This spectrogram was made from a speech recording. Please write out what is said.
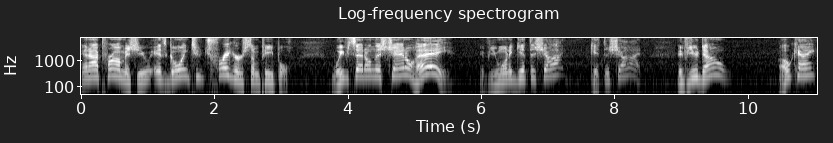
And I promise you, it's going to trigger some people. We've said on this channel hey, if you want to get the shot, get the shot. If you don't, okay,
